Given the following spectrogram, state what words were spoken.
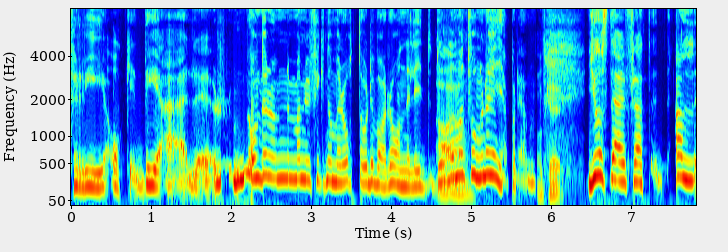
tre och det är, eh, om, det, om man nu fick nummer åtta och det var Ranelid, då ah, var man tvungen att heja på den. Okay. Just därför att all,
